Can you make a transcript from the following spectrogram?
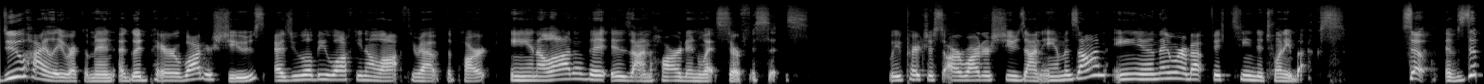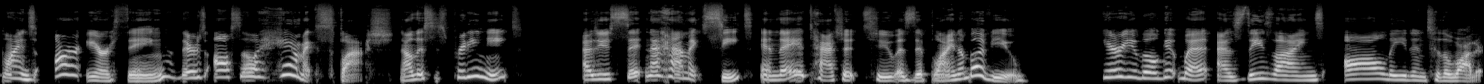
do highly recommend a good pair of water shoes as you will be walking a lot throughout the park, and a lot of it is on hard and wet surfaces. We purchased our water shoes on Amazon and they were about 15 to 20 bucks. So, if zip lines aren't your thing, there's also a hammock splash. Now, this is pretty neat as you sit in a hammock seat and they attach it to a zip line above you. Here you will get wet as these lines all lead into the water.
